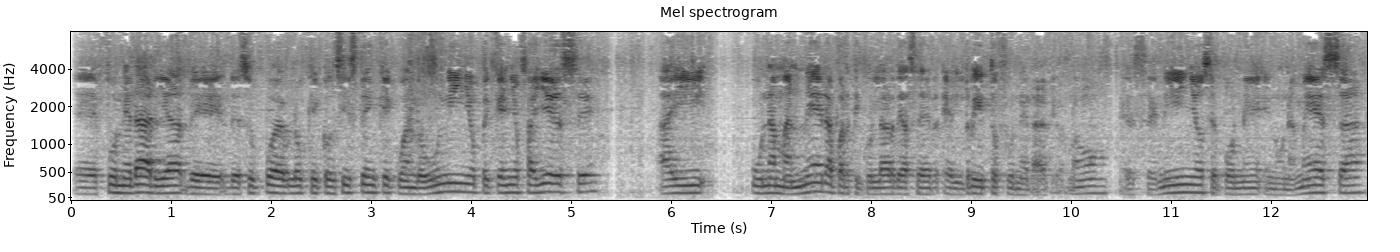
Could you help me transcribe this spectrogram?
eh, funeraria de, de su pueblo que consiste en que cuando un niño pequeño fallece hay una manera particular de hacer el rito funerario, ¿no? Ese niño se pone en una mesa,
